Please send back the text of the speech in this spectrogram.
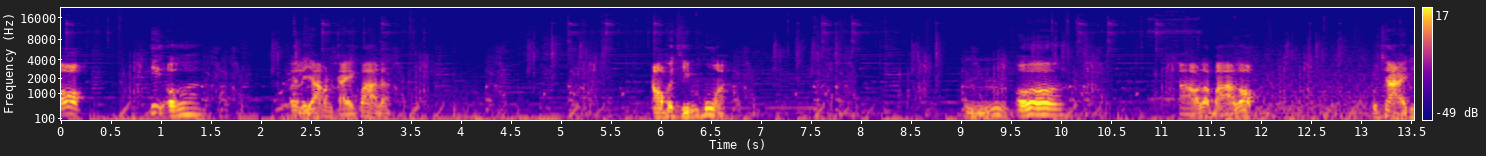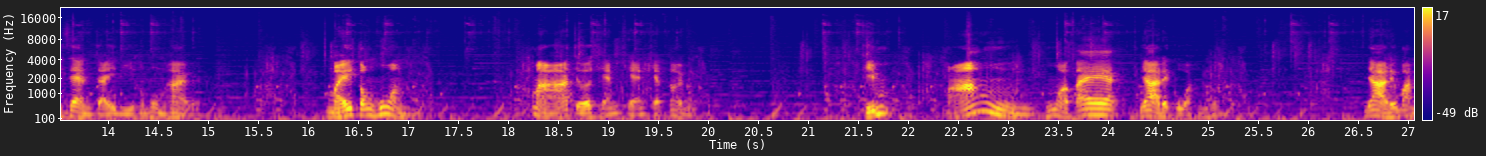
ลอกอีเออเอ้ยระยะมันไกลกว่าแล้วเอาไปทิ้มหัว อืมเออ เอาละบาลอก ผู้ชายที่แสนใจดีของผมหายไปเลยไม่ต้องห่วง หมาเจอแขนแขนแคทหน่อยไปทิมปัง หัวแตกย่าได้กลัวคุณผู้ชมย่าได้วัน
